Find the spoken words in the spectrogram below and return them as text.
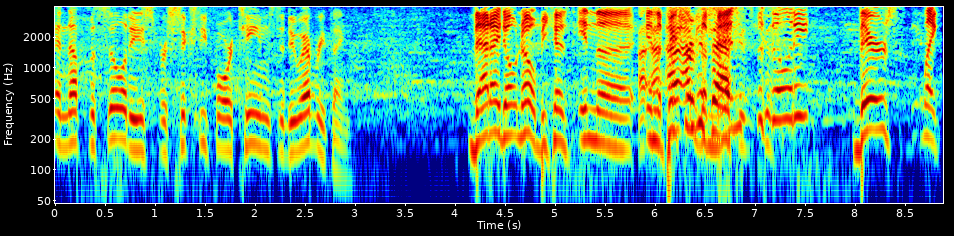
enough facilities for 64 teams to do everything? That I don't know because in the in the picture I'm of the men's asking, facility, there's like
